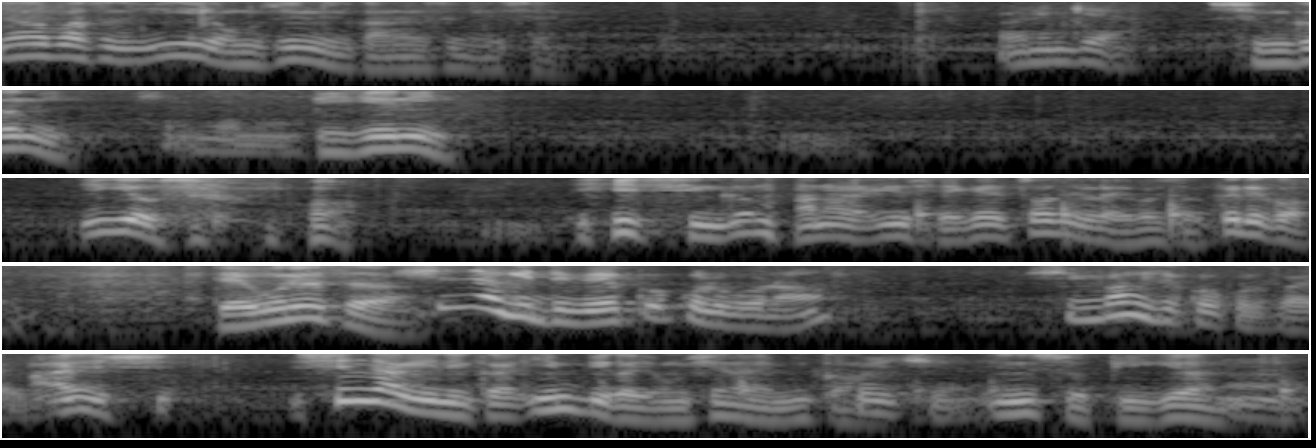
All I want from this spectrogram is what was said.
내가 봐서는 이게 용신일 가능성이 있어요. 어느 게 신금이, 신금이 비견이. 이게 없으면 뭐, 이 신금 하나가 이 세계 조질라 해보소. 그리고 대운에서, 신약인데 왜 거꾸로 보나? 신강에서 거꾸로 봐야지. 아니, 시- 신약이니까 인비가 용신 아닙니까? 그렇지. 인수, 비견. 응.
